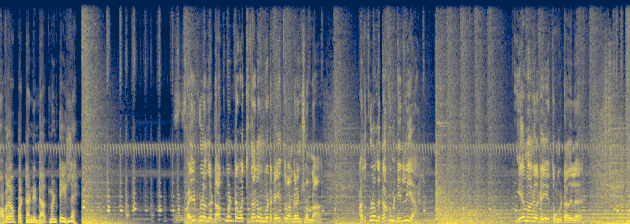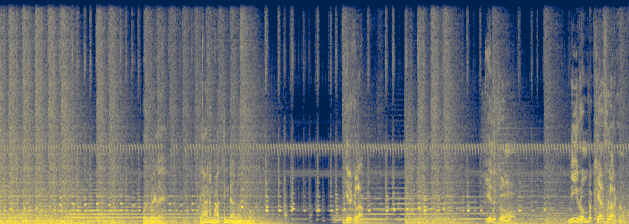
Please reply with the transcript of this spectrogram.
பவர் ஆஃப் பட்டாணி டாக்குமெண்ட்டே இல்லை. ஃபைலுக்குள்ள அந்த டாக்குமெண்ட்டை வச்சு தானே உங்ககிட்ட கையெழுத்து வாங்குறேன்னு சொன்னான் அதுக்குள்ள அந்த டாக்குமெண்ட் இல்லையா? ஏன் வாங்கல கையெழுத்து உங்ககிட்ட அதுல? ஒருவேளை பிளானை மாத்தின்டானோ என்னமோ? இருக்கலாம். எதுக்கும்? நீ ரொம்ப கேர்ஃபுல்லா இருக்கணும்.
